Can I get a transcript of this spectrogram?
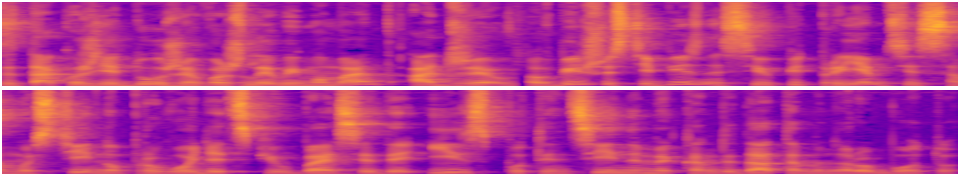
Це також є дуже важливий момент, адже в більшості бізнесів підприємці самостійно проводять співбесіди із потенційними кандидатами на роботу.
